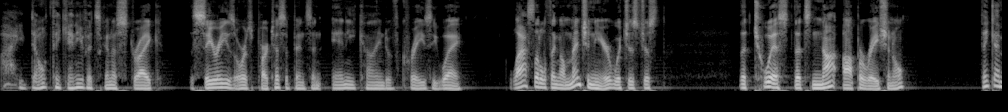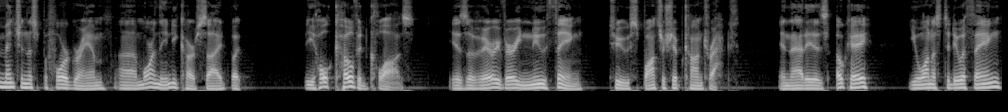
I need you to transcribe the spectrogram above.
I don't think any of it's going to strike the series or its participants in any kind of crazy way. Last little thing I'll mention here, which is just the twist that's not operational. I think I mentioned this before, Graham, uh, more on the IndyCar side, but the whole COVID clause is a very, very new thing to sponsorship contracts. And that is okay, you want us to do a thing?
